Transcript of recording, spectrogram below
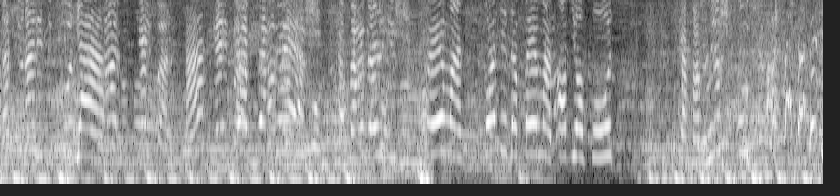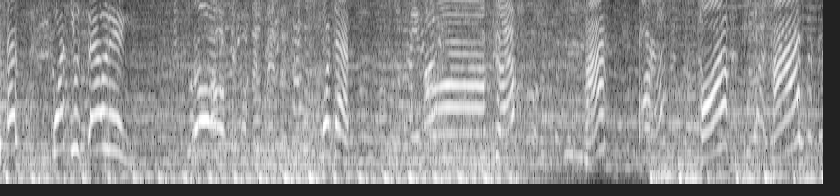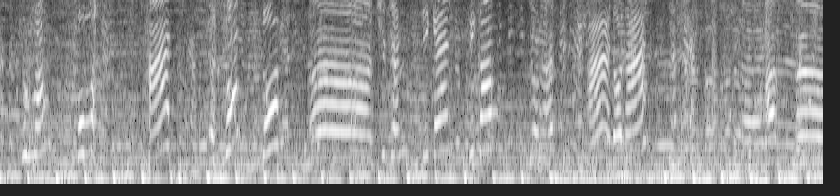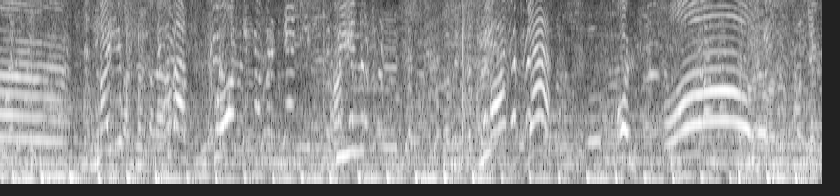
nationality food อย่า Keiper ฮะ Keiper famous what is the famous of your food Cabernet food. yes what you selling What that Uh, cœur. ฮะ pork ฮาร์ด Poulmon. คุมฮาร์ดซุปซุป Uh, chicken. ชิคเก้นพี่ก้อง Donut. อ่าโดนัท Uh, uh, maïs. Base. Corn. Bean. อ๋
